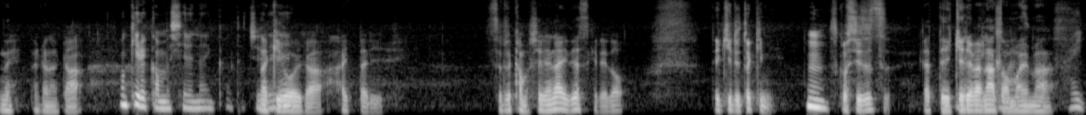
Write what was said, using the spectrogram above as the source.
ねなかなか起きるかもしれないから途中で、ね、鳴き声が入ったりするかもしれないですけれどできる時にうん少しずつやっていければなと思います。はい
